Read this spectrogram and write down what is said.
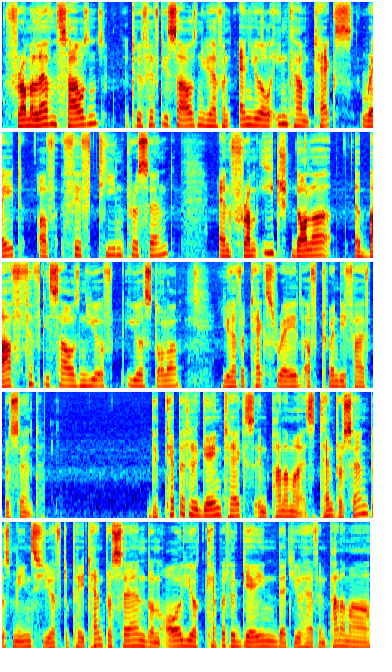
From 11,000 to 50,000, you have an annual income tax rate of 15%. And from each dollar above 50,000 US dollar, you have a tax rate of 25%. The capital gain tax in Panama is 10%. This means you have to pay 10% on all your capital gain that you have in Panama,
